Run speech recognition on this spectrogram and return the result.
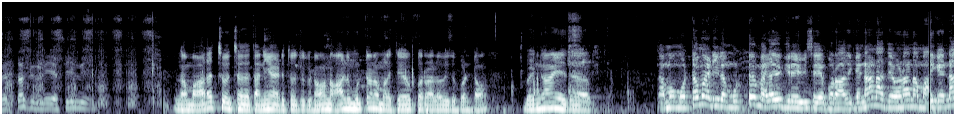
ரத்தம் சிந்திய சீனி. நம்ம அரைச்சி வச்சதை தனியாக எடுத்து வச்சுக்கிட்டோம். நாலு முட்டை நம்மளுக்கு தேவைப்படுற அளவு இது பண்ணிட்டோம். வெங்காயம் இதை நம்ம மொட்டை மாடியில் முட்டை மிளகு கிரேவி செய்ய போகிறோம் அதுக்கு என்னென்ன தேவைன்னா நம்ம அதுக்கு என்ன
